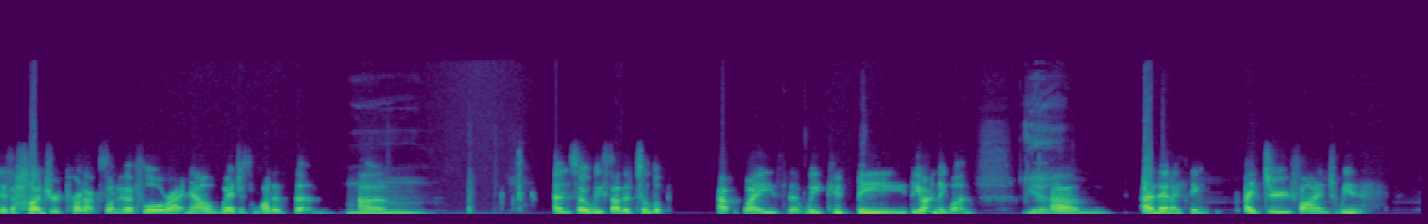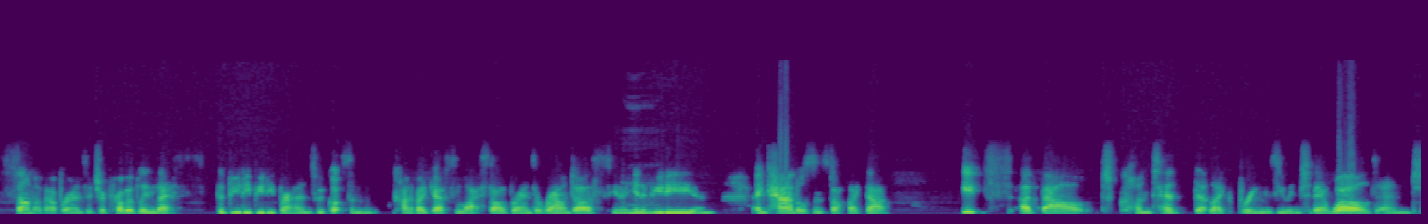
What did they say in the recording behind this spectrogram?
there's a hundred products on her floor right now. We're just one of them. Mm. Um, and so we started to look at ways that we could be the only one. Yeah. Um, and then I think I do find with some of our brands, which are probably less the beauty beauty brands, we've got some kind of I guess lifestyle brands around us, you know, inner Mm. beauty and and candles and stuff like that. It's about content that like brings you into their world and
